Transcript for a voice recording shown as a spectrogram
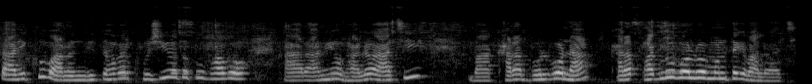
তা আমি খুব আনন্দিত হব আর খুশিও তো খুব হব। আর আমিও ভালো আছি বা খারাপ বলব না খারাপ থাকলেও বলব মন থেকে ভালো আছি।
